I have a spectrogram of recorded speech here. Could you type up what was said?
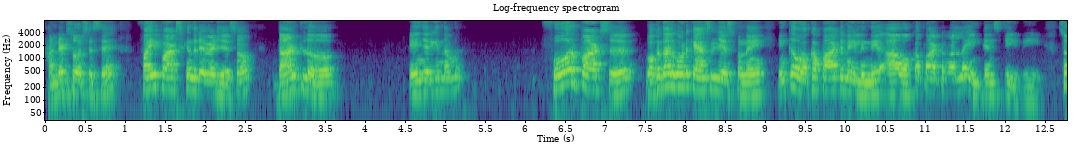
హండ్రెడ్ సోర్సెస్ ఫైవ్ పార్ట్స్ కింద డివైడ్ చేసాం. దాంట్లో ఏం జరిగిందమ్మా? ఫోర్ పార్ట్స్ ఒకదానికొకటి క్యాన్సిల్ చేసుకున్నాయి. ఇంకా ఒక పార్ట్ మిగిలింది. ఆ ఒక పార్ట్ వల్ల ఇంటెన్సిటీ ఇది. సో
